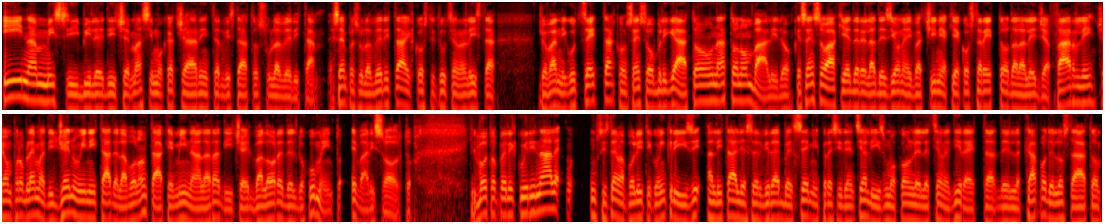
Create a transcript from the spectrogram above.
inammissibile, dice Massimo Cacciari, intervistato sulla verità. E sempre sulla verità il costituzionalista Giovanni Guzzetta, consenso obbligato, un atto non valido. Che senso ha chiedere l'adesione ai vaccini a chi è costretto dalla legge a farli? C'è un problema di genuinità della volontà che mina alla radice il valore del documento e va risolto. Il voto per il Quirinale, un sistema politico in crisi, all'Italia servirebbe il semipresidenzialismo con l'elezione diretta del capo dello Stato.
